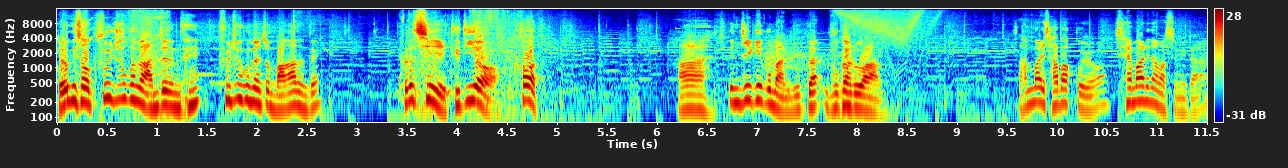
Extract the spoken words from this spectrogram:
여기서 풀 죽으면 안 되는데? 풀 죽으면 좀 망하는데? 그렇지 드디어 컷아 끈질기구만 루가, 루가루암. 자, 한 마리 잡았고요. 세 마리 남았습니다.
